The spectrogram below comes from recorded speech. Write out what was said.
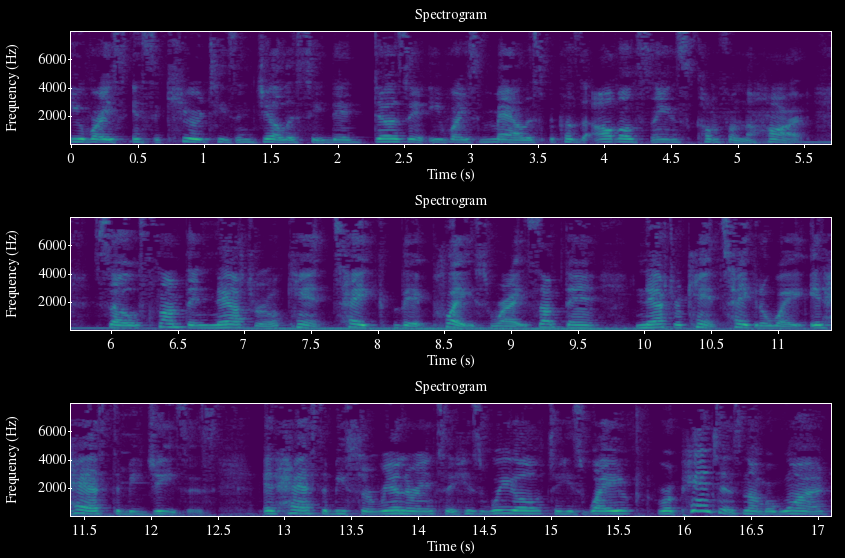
erase insecurities and jealousy. That doesn't erase malice because all those things come from the heart. So something natural can't take that place, right? Something natural can't take it away. It has to be Jesus. It has to be surrendering to his will, to his way. Repentance, number one,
